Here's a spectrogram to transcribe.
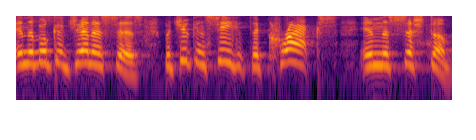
in the book of Genesis. But you can see the cracks in the system.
